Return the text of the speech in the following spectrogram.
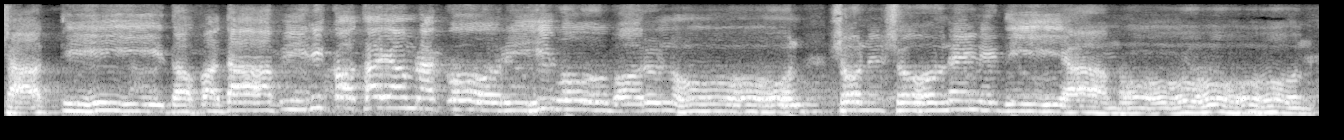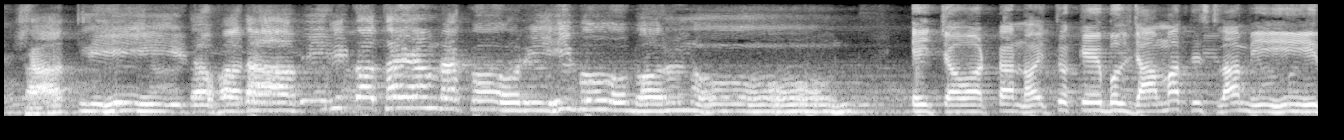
সাতটি দফা দাবির কথাই আমরা করিব বর্ণন। শোন শোনেন দিয়া মন। সাতটি দফা দাবির কথাই আমরা করিব বর্ণন। এই চাওয়াটা নয়তো কেবল জামাত ইসলামীর।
